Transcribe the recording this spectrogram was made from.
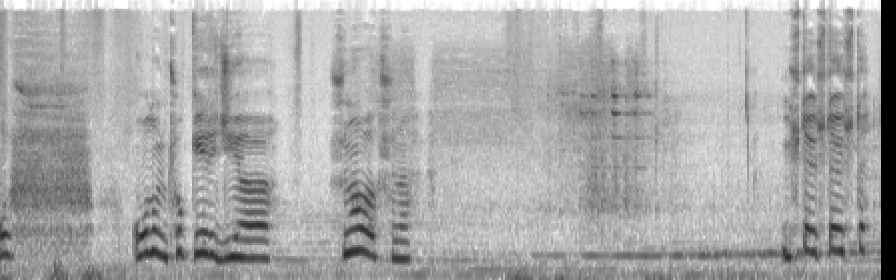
Of. Oğlum çok gerici ya. Şuna bak şuna. Üste üste üste.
